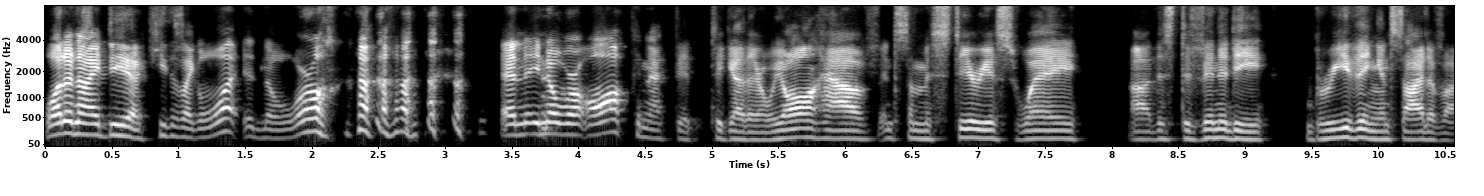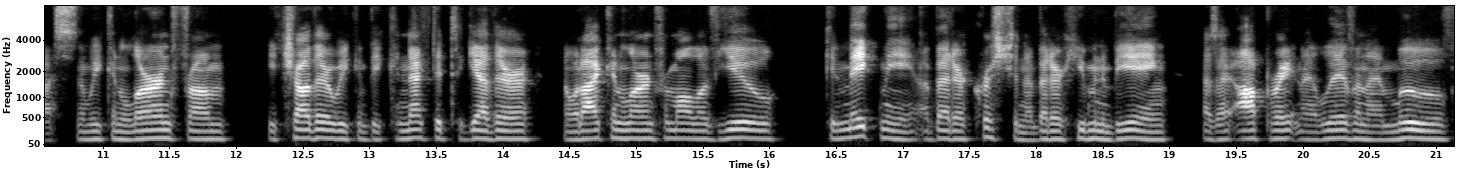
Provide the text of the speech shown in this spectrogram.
what an idea. Keith is like, what in the world? and, you know, we're all connected together. We all have, in some mysterious way, uh, this divinity breathing inside of us. And we can learn from each other. We can be connected together. And what I can learn from all of you can make me a better Christian, a better human being as I operate and I live and I move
